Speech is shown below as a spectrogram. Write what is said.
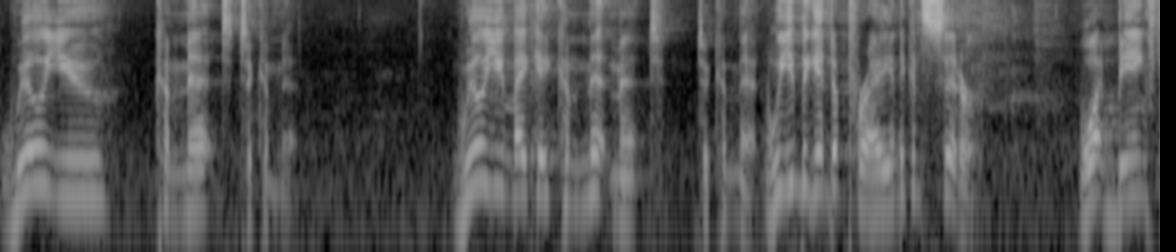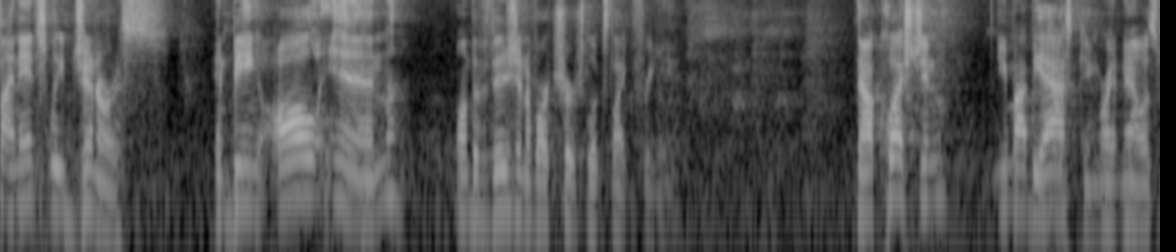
Will you commit to commit? Will you make a commitment to commit? Will you begin to pray and to consider what being financially generous and being all in on the vision of our church looks like for you? Now, a question you might be asking right now is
